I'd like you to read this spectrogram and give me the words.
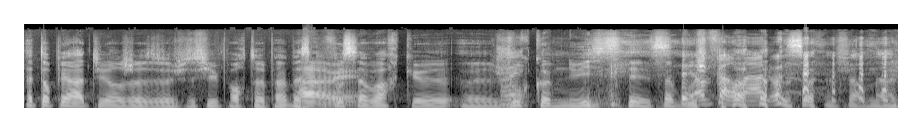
la température. Je, je supporte pas parce ah, qu'il faut ouais. savoir que euh, jour ouais. comme nuit, ça bouge infernal, pas. c'est infernal.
